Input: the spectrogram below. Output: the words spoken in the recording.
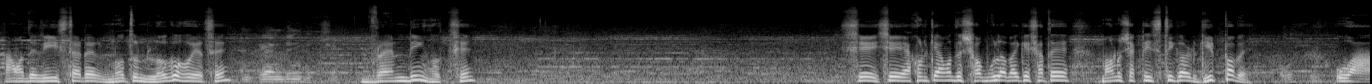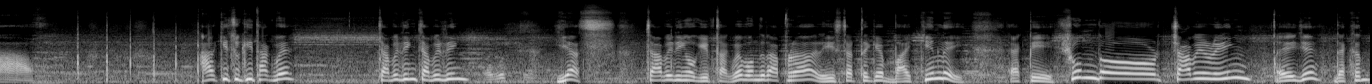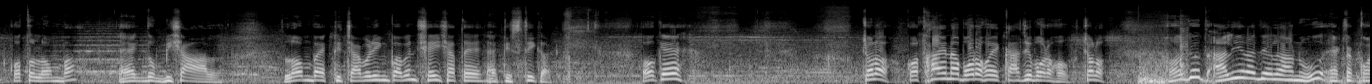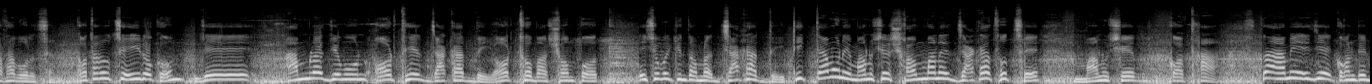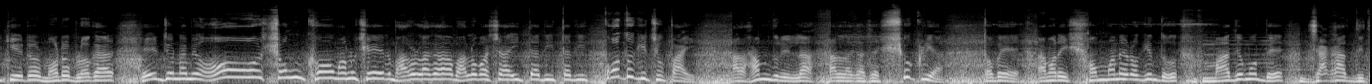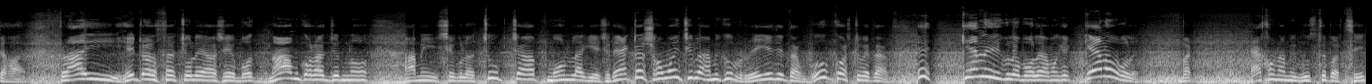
আমাদের রিস্টার্টের নতুন লোগো হয়েছে। ব্র্যান্ডিং হচ্ছে। ব্র্যান্ডিং হচ্ছে। সেই সেই এখন কি আমাদের সবগুলা বাইকের সাথে মানুষ একটা স্টিকার গিফট পাবে? ওয়াও। আর কিছু কি থাকবে? চাবি রিং চাবি রিং? অবশ্যই। ইয়েস চাবি রিংও গিফট থাকবে। বন্ধুরা আপনারা রেজিস্টার থেকে বাইক কিনলেই একটি সুন্দর চাবি রিং এই যে দেখেন কত লম্বা একদম বিশাল। লম্বা একটি চাবি রিং পাবেন সেই সাথে একটি স্টিকার ওকে চলো কথায় না বড় হয়ে কাজে বড় হোক। চলো। হজরত আলী রাজু একটা কথা বলেছেন। কথাটা হচ্ছে এই রকম যে আমরা যেমন অর্থের জাকাত দেই, অর্থ বা সম্পদ এইসবের কিন্তু আমরা জাকাত দেই। ঠিক তেমনই মানুষের সম্মানের জাকাত হচ্ছে মানুষের কথা। তা আমি এই যে কন্টেন্ট ক্রিয়েটর মোটর ব্লগার এর জন্য আমি অসংখ্য মানুষের ভালো লাগা, ভালোবাসা ইত্যাদি ইত্যাদি কত কিছু পাই। আলহামদুলিল্লাহ আল্লাহ কাছে শুক্রিয়া। তবে আমার এই সম্মানেরও কিন্তু মাঝে মধ্যে জাগাত দিতে হয়। প্রায় হেটার্সরা চলে আসে বদনাম করার জন্য। আমি সেগুলো চুপচাপ মন লাগিয়েছিল একটা সময় ছিল আমি খুব রেগে যেতাম, খুব কষ্ট পেতাম। এ কেন এগুলো বলে? আমাকে কেন বলে? বাট এখন আমি বুঝতে পারছি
